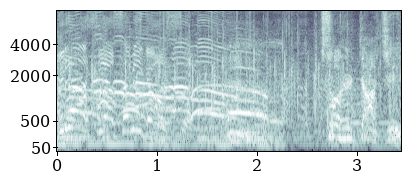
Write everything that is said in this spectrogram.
Gracias, amigos! Soldati,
